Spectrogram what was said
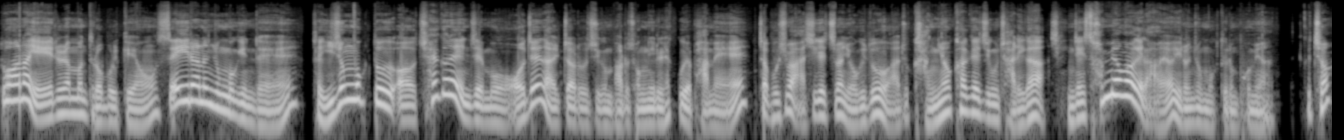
또 하나 예를 한번 들어볼게요. 세일하는 종목인데, 자, 이 종목도 어, 최근에 이제 뭐 어제 날짜로 지금 바로 정리를 했고요, 밤에. 자, 보시면 아시겠지만 여기도 아주 강력하게 지금 자리가 굉장히 선명하게 나와요. 이런 종목들은 보면. 그쵸?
